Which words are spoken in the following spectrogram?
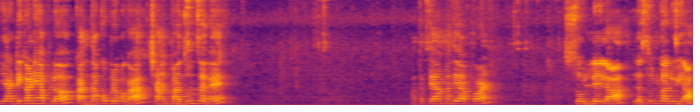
या ठिकाणी आपलं कांदा खोबरं बघा छान भाजून झालं आहे आता त्यामध्ये आपण सोललेला लसूण घालूया.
